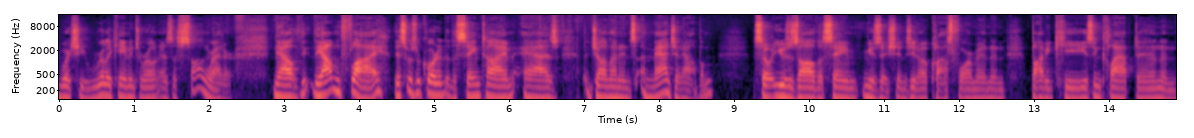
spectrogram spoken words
where she really came into her own as a songwriter. Now, the, the, album Fly, this was recorded at the same time as John Lennon's Imagine album. So it uses all the same musicians, you know, Klaus Voormann and Bobby Keys and Clapton and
